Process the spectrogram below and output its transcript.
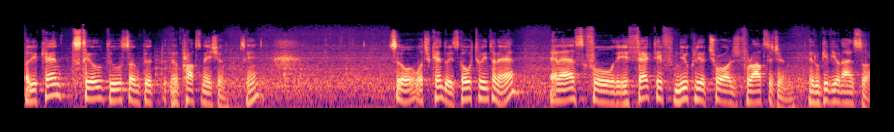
but you can still do some good approximation, see? So what you can do is go to internet and ask for the effective nuclear charge for oxygen. It will give you an answer.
